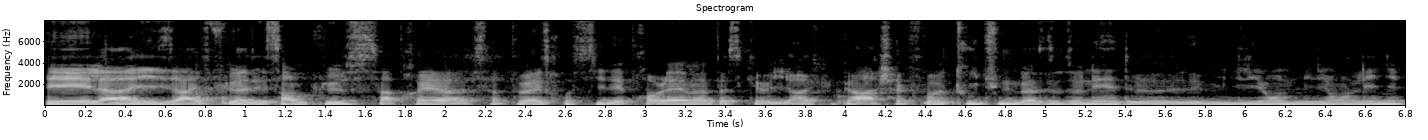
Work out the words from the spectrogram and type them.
Et là, ils n'arrivent plus à descendre plus. Après, ça peut être aussi des problèmes parce qu'ils récupèrent à chaque fois toute une base de données de, de millions de millions de lignes.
